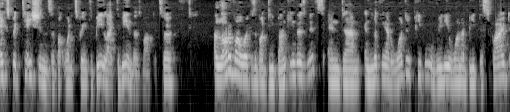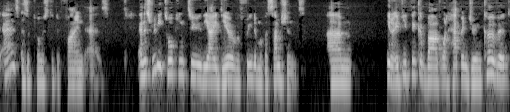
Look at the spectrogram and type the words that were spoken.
expectations about what it's going to be like to be in those markets. So a lot of our work is about debunking those myths and um, and looking at what do people really want to be described as as opposed to defined as. And it's really talking to the idea of a freedom of assumptions. Um, you know, if you think about what happened during COVID,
